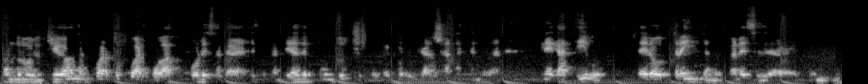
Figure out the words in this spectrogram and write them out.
Cuando llegaban al cuarto cuarto abajo por esa, esa cantidad de puntos, pues el récord de Carl Shanahan era negativo, 0-30 me parece, con,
